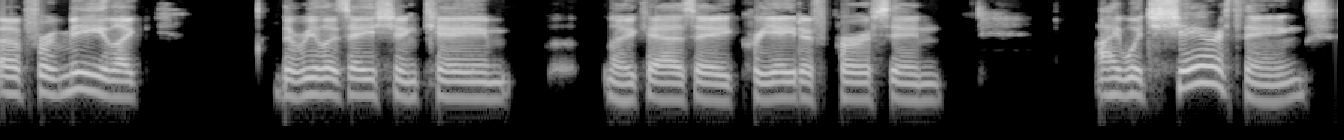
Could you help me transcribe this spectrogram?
uh, for me, like the realization came, like as a creative person, I would share things,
